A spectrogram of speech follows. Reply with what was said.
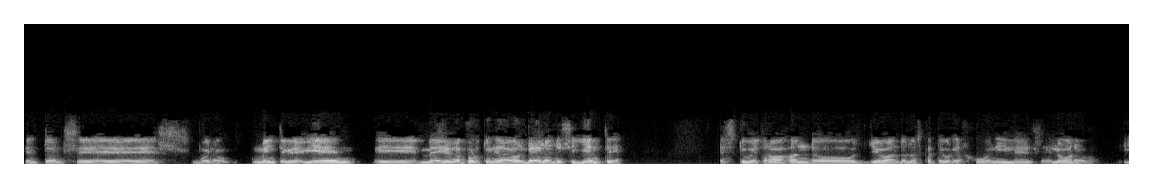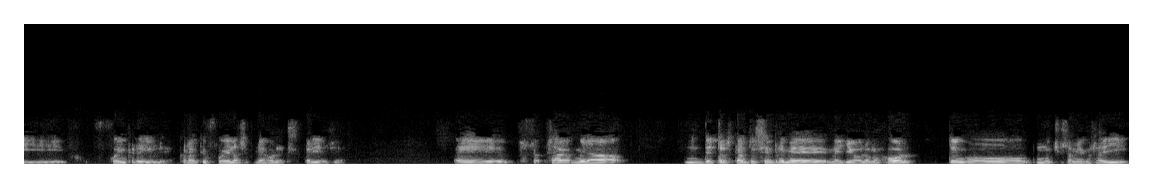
Entonces, bueno, me integré bien, eh, me dieron la oportunidad de volver el año siguiente. Estuve trabajando llevando las categorías juveniles, el oro, y fue increíble. Creo que fue la mejor experiencia. Eh, o sea, mira, de Trascanto siempre me, me llevo lo mejor. Tengo muchos amigos allí.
